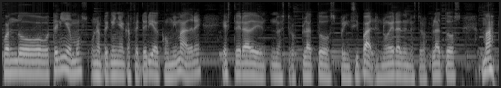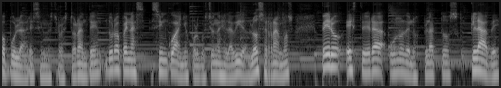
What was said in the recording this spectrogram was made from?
Cuando teníamos una pequeña cafetería con mi madre, este era de nuestros platos principales, no era de nuestros platos más populares en nuestro restaurante. Duró apenas 5 años por cuestiones de la vida, lo cerramos, pero este era uno de los platos clave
